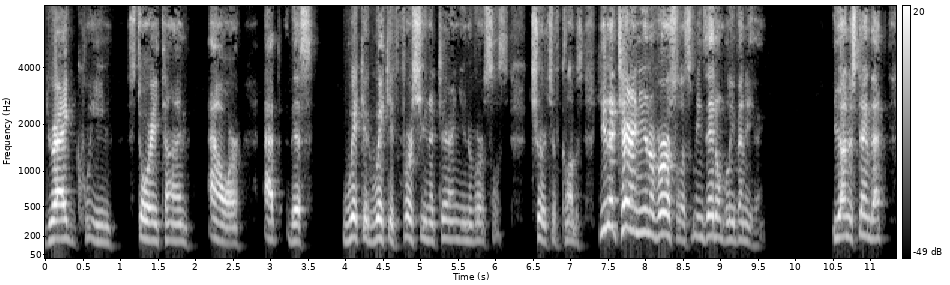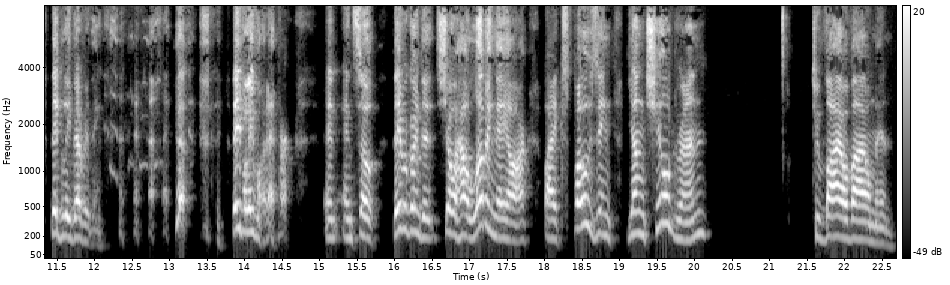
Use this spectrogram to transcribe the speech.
drag queen story time hour at this wicked, wicked First Unitarian Universalist Church of Columbus. Unitarian Universalist means they don't believe anything. You understand that? They believe everything. they believe whatever. And, and so they were going to show how loving they are by exposing young children to vile, vile men,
